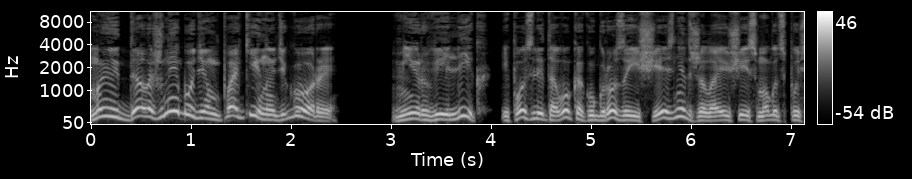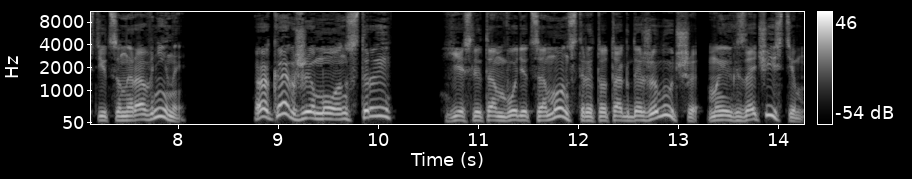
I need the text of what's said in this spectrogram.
Мы должны будем покинуть горы. Мир велик, и после того, как угроза исчезнет, желающие смогут спуститься на равнины. «А как же монстры?» «Если там водятся монстры, то так даже лучше, мы их зачистим».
